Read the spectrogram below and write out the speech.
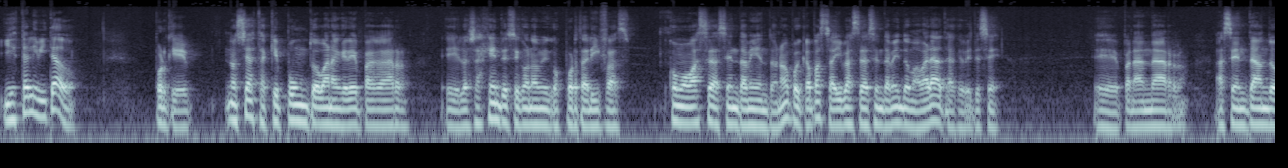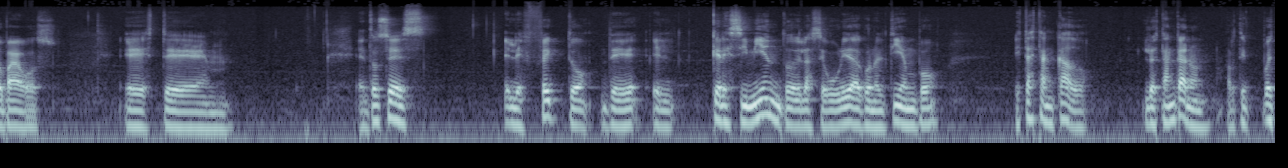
Y está limitado, porque no sé hasta qué punto van a querer pagar eh, los agentes económicos por tarifas como base de asentamiento, ¿no? Porque capaz hay base de asentamiento más barata que BTC. Eh, para andar asentando pagos. Este. Entonces. El efecto del el crecimiento de la seguridad con el tiempo está estancado. Lo estancaron. Pues,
